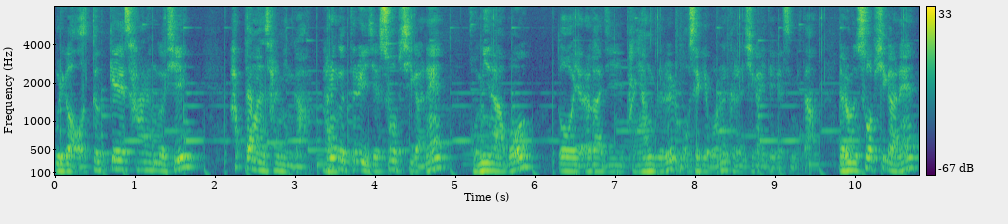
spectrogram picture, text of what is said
우리가 어떻게 사는 것이 합당한 삶인가 하는 것들을 이제 수업 시간에 고민하고 또 여러 가지 방향들을 모색해 보는 그런 시간이 되겠습니다. 여러분 수업 시간에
